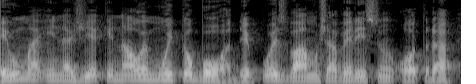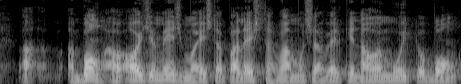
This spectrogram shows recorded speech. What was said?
é uma energia que não é muito boa. Depois vamos ver isso em outra. Ah, bom, hoje mesmo, esta palestra, vamos ver que não é muito bom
